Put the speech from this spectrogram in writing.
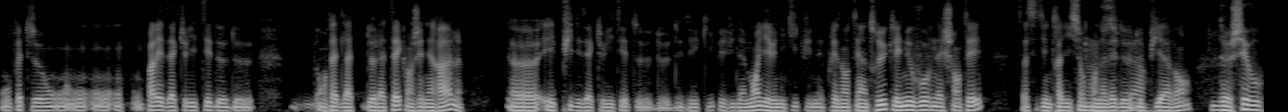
en fait on, on, on- on parlait des actualités de, de en fait de la, de la tech en général. Euh, et puis des actualités de, de- des équipes évidemment. Il y avait une équipe qui venait présenter un truc. Les nouveaux venaient chanter. Ça, c'était une tradition qu'on Mmh, avait de- depuis avant. De chez vous.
